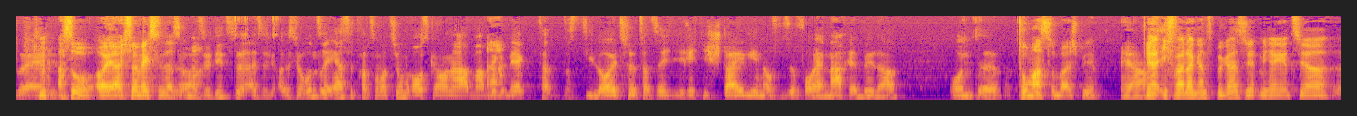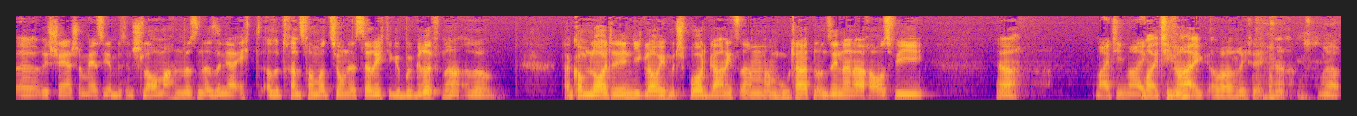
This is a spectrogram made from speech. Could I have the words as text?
so ähnlich. Ach so, oh ja, ich verwechsel das Also, immer. als, wir die, zu- als, als wir unsere erste Transformation rausgehauen haben, haben wir gemerkt, dass die Leute tatsächlich richtig steil gehen auf diese Vorher-Nachher-Bilder. Und äh, Thomas zum Beispiel. ja. Ja, ich war da ganz begeistert. Ich habe mich ja jetzt ja äh, recherchemäßig ein bisschen schlau machen müssen. Da sind ja echt, also Transformation ist der richtige Begriff. Ne? Also da kommen Leute hin, die, glaube ich, mit Sport gar nichts am, am Hut hatten und sehen danach aus wie, ja, Mighty Mike. Mighty Mike, aber richtig. Ja. Ja.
